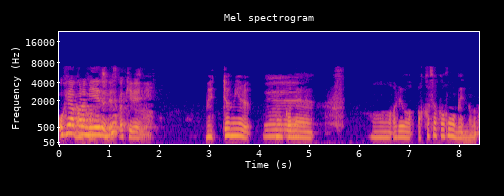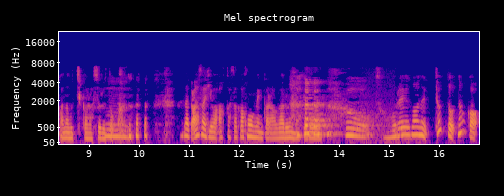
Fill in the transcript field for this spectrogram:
お部屋から見えるんですか？綺麗に。めっちゃ見える。ななんか、ね、あーあれは赤坂方面なのかな、うちからすると。うん。なんか朝日は赤坂方面から上がるんだけど、うん。それがね、ちょっとなんか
